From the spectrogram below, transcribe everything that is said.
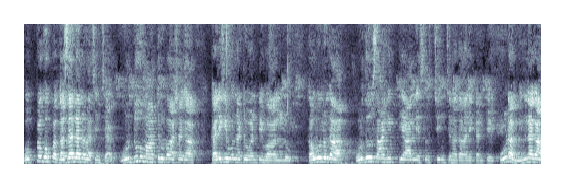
గొప్ప గొప్ప గజళ్ళను రచించాడు. ఉర్దూ మాతృభాషగా కలిగి ఉన్నటువంటి వాళ్ళు కవులుగా ఉర్దూ సాహిత్యాన్ని సృష్టించిన దానికంటే కూడా మిన్నగా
